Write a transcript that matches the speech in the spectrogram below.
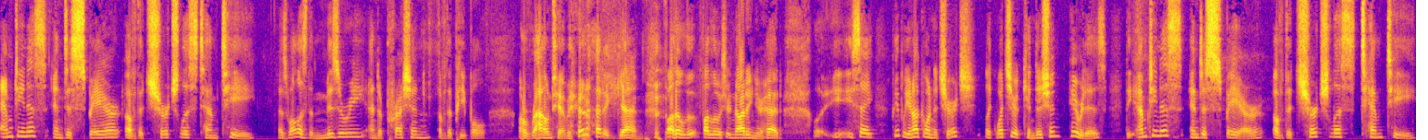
emptiness and despair of the churchless temptee, as well as the misery and oppression of the people around him. Hear yeah. that again. Father, Father Lewis, you're nodding your head. You say, People, you're not going to church? Like, what's your condition? Here it is the emptiness and despair of the churchless temptee,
